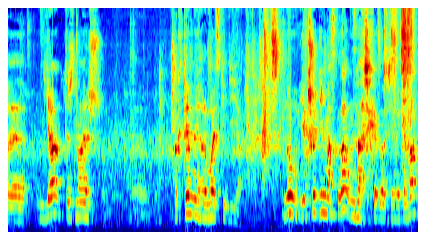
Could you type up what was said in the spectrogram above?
е, я, ти ж знаєш, е, активний громадський діяч. Ну, якщо Діма сказав, не знаю, чи казав чи не казав,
